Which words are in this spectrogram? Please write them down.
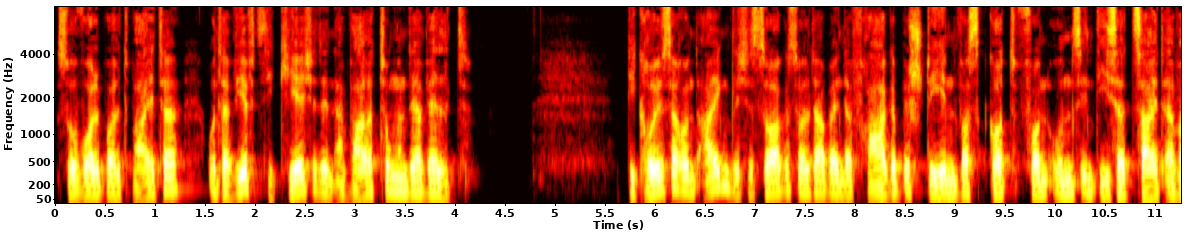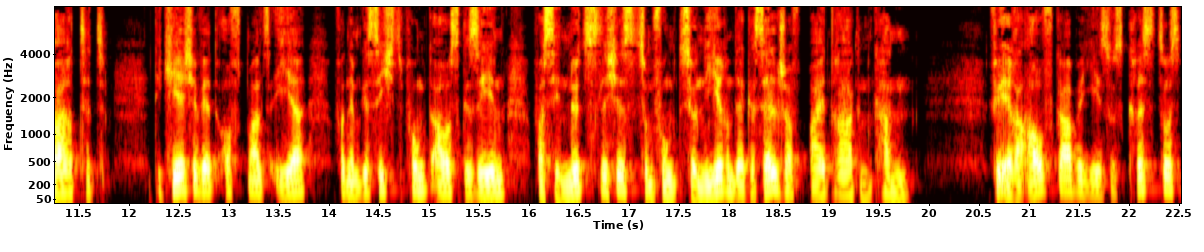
so Wolbold weiter, unterwirft die Kirche den Erwartungen der Welt. Die größere und eigentliche Sorge sollte aber in der Frage bestehen, was Gott von uns in dieser Zeit erwartet. Die Kirche wird oftmals eher von dem Gesichtspunkt aus gesehen, was sie Nützliches zum Funktionieren der Gesellschaft beitragen kann. Für ihre Aufgabe, Jesus Christus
